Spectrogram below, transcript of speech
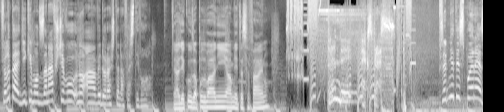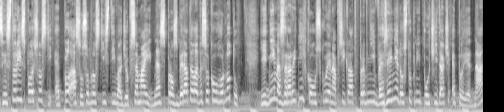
Filipe, díky moc za návštěvu, no a vy doražte na festival. Já děkuji za pozvání a mějte se fajn. Trendy Express. Předměty spojené s historií společnosti Apple a s osobností Steva Jobse mají dnes pro sběratele vysokou hodnotu. Jedním z raritních kousků je například první veřejně dostupný počítač Apple 1,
